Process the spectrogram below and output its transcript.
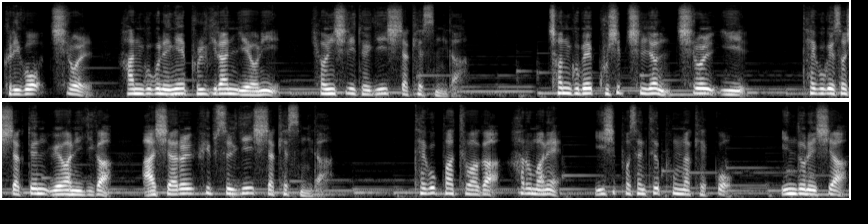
그리고 7월 한국은행의 불길한 예언이 현실이 되기 시작했습니다. 1997년 7월 2일 태국에서 시작된 외환위기가 아시아를 휩쓸기 시작했습니다. 태국 바트화가 하루 만에 20% 폭락했고 인도네시아,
